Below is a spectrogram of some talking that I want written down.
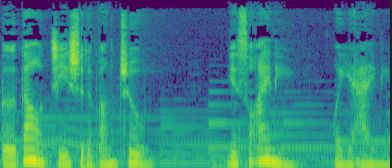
得到及时的帮助。耶稣爱你，我也爱你。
